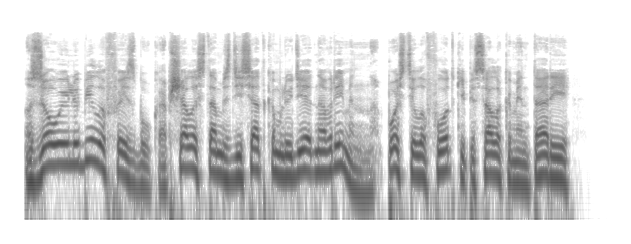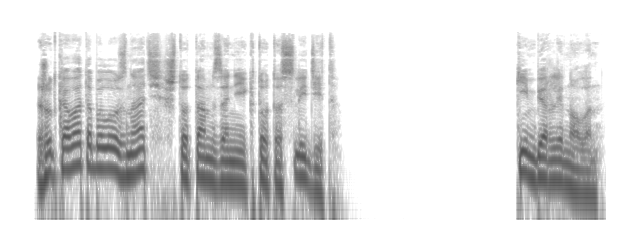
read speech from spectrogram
Зоуи любила Фейсбук, общалась там с десятком людей одновременно, постила фотки, писала комментарии. Жутковато было узнать, что там за ней кто-то следит. Кимберли Нолан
